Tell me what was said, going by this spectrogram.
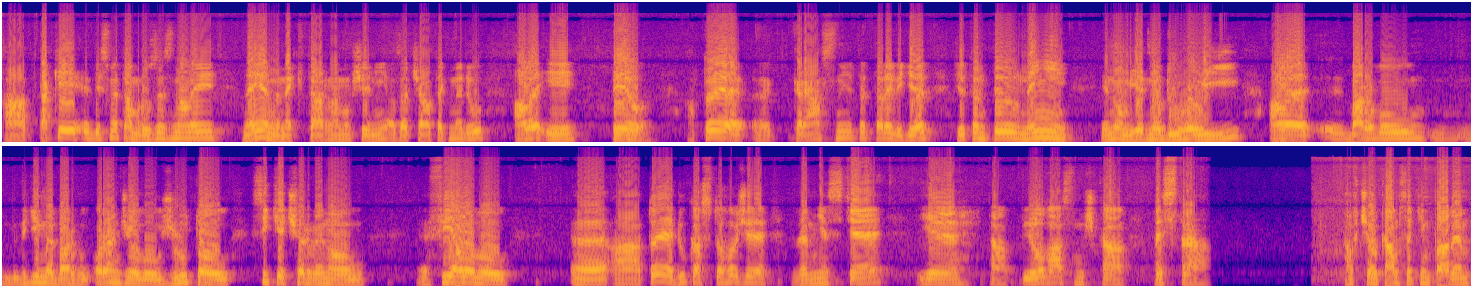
A taky bychom tam rozeznali nejen nektar nanošený a začátek medu, ale i pil. A to je eh, krásně tady vidět, že ten pil není jenom jednodruhový, ale eh, barvou, vidíme barvu oranžovou, žlutou, sitě červenou, eh, fialovou. A to je důkaz toho, že ve městě je ta pilová snužka pestrá. A včelkám se tím pádem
